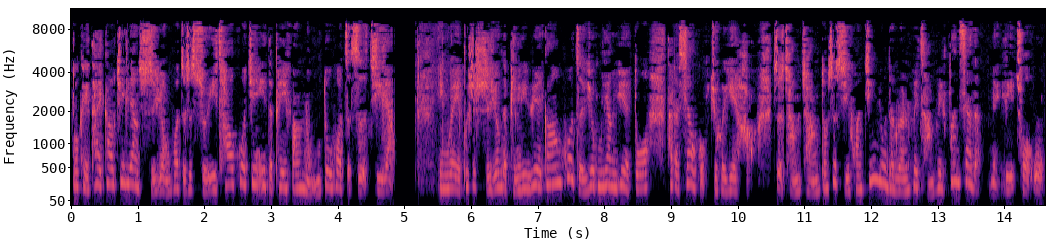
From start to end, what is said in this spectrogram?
不可以太高剂量使用，或者是属于超过建议的配方浓度或者是剂量。因为不是使用的频率越高或者用量越多，它的效果就会越好。这常常都是喜欢精油的人会常会犯下的美丽错误。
